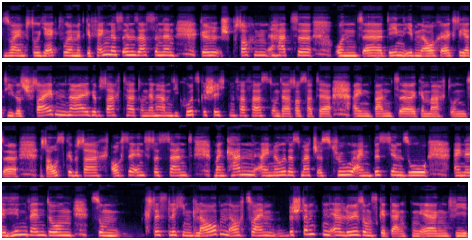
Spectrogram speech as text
so ein Projekt, wo er mit Gefängnisinsassinnen gesprochen hatte und äh, denen eben auch äh, kreatives Schreiben nahegebracht hat. Und dann haben die kurz Kurzgeschichten verfasst und daraus hat er ein Band äh, gemacht und äh, rausgebracht. Auch sehr interessant. Man kann I Know This Much Is True ein bisschen so eine Hinwendung zum christlichen Glauben auch zu einem bestimmten Erlösungsgedanken irgendwie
